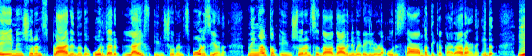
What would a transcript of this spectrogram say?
ടേം ഇൻഷുറൻസ് പ്ലാൻ എന്നത് ഒരു തരം ലൈഫ് ഇൻഷുറൻസ് പോളിസിയാണ് നിങ്ങൾക്കും ഇൻഷുറൻസ് ദാതാവിനും ഇടയിലുള്ള ഒരു സാമ്പത്തിക കരാറാണ് ഇത്. ഈ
